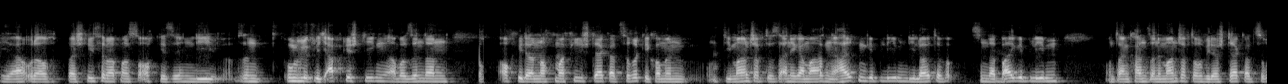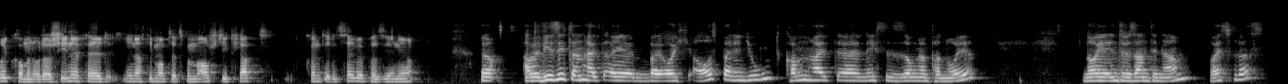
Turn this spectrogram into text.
Ja, oder auch bei Schriesheim hat man es auch gesehen, die sind unglücklich abgestiegen, aber sind dann auch wieder nochmal viel stärker zurückgekommen. Und die Mannschaft ist einigermaßen erhalten geblieben, die Leute sind dabei geblieben. Und dann kann so eine Mannschaft auch wieder stärker zurückkommen. Oder Schenefeld, je nachdem, ob es jetzt mit dem Aufstieg klappt, könnte dasselbe passieren, ja. Ja, aber wie sieht dann halt äh, bei euch aus bei den Jugend? Kommen halt äh, nächste Saison ein paar neue? Neue interessante Namen? Weißt du das?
